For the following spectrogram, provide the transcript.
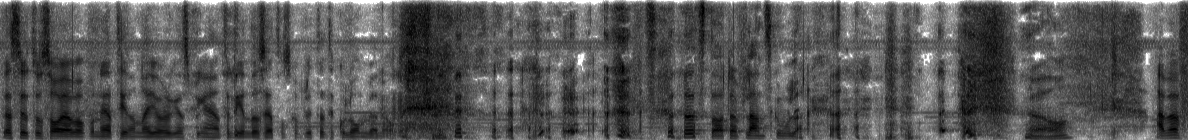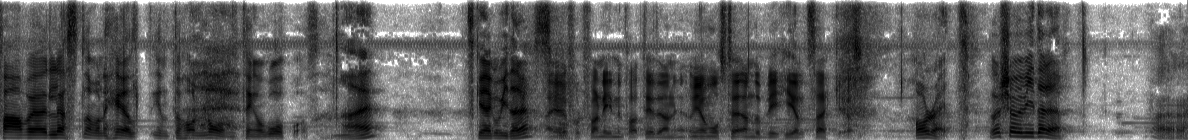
Dessutom sa jag bara på näthinnan när Jörgen springer hem till Linda och säger att de ska flytta till Colombia nu också. Starta plantskola. ja. Nej men fan vad jag är ledsen när man helt inte har någonting att gå på. Alltså. Nej. Ska jag gå vidare? Nej, Jag är fortfarande inne på att det är den, men jag måste ändå bli helt säker. Alltså. All right. Då kör vi vidare. Eh,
